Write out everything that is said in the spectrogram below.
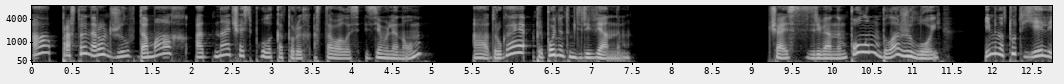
а простой народ жил в домах, одна часть пола которых оставалась земляным – а другая приподнятым деревянным. Часть с деревянным полом была жилой. Именно тут ели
